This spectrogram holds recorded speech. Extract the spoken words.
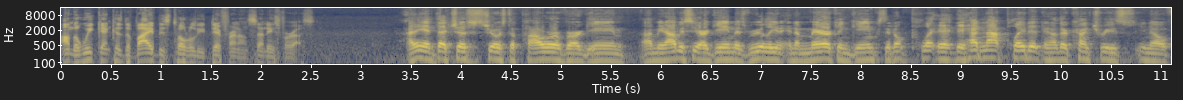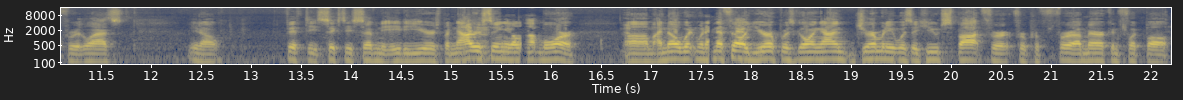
on the weekend because the vibe is totally different on Sundays for us. I think that just shows the power of our game. I mean, obviously, our game is really an American game because they don't play. They had not played it in other countries, you know, for the last, you know, 50, 60, 70, 80 years. But now you're seeing it a lot more. Um, I know when, when NFL Europe was going on, Germany was a huge spot for for, for American football.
